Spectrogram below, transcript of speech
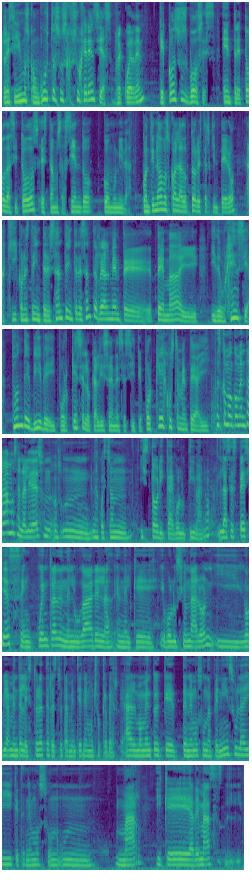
Recibimos con gusto sus sugerencias. Recuerden que con sus voces, entre todas y todos, estamos haciendo comunidad. Continuamos con la doctora Esther Quintero, aquí con este interesante, interesante realmente tema y, de urgencia. ¿Dónde vive y por qué se localiza en ese sitio? ¿Por qué justamente ahí? Pues como comentábamos, en realidad es una cuestión histórica, evolutiva, ¿no? Las especies se encuentran en el lugar en, la, en el que evolucionaron y obviamente la historia terrestre también tiene mucho que ver. Al momento en que tenemos una península y que tenemos un mar y que además,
